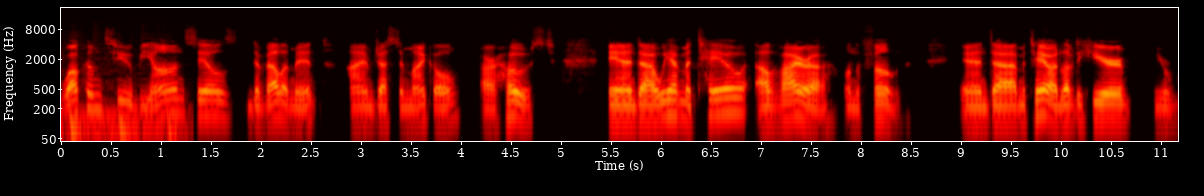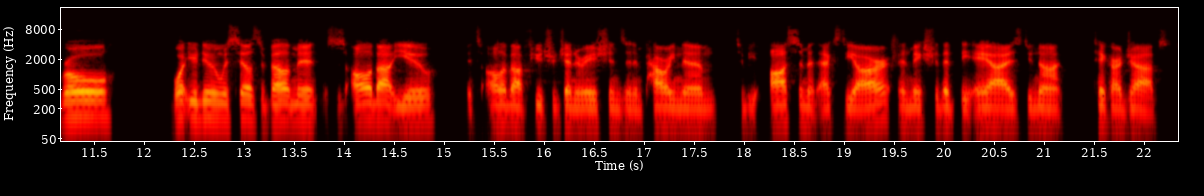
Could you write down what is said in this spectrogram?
Welcome to Beyond Sales Development. I'm Justin Michael, our host, and uh, we have Mateo Alvira on the phone. And uh, Mateo, I'd love to hear your role, what you're doing with sales development. This is all about you. It's all about future generations and empowering them to be awesome at XDR and make sure that the AIs do not take our jobs.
